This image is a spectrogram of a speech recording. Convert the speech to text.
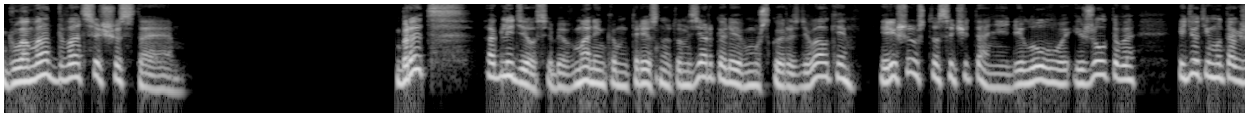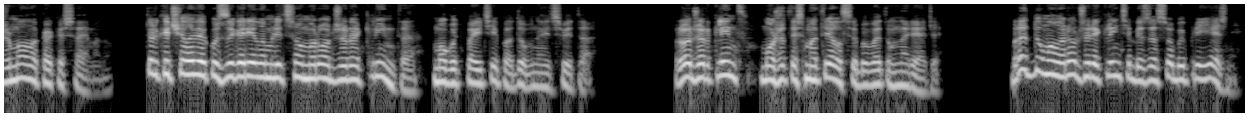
Глава двадцать шестая Брэд оглядел себя в маленьком треснутом зеркале в мужской раздевалке и решил, что сочетание лилового и желтого идет ему так же мало, как и Саймону. Только человеку с загорелым лицом Роджера Клинта могут пойти подобные цвета. Роджер Клинт, может, и смотрелся бы в этом наряде. Брэд думал о Роджере Клинте без особой приязни.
